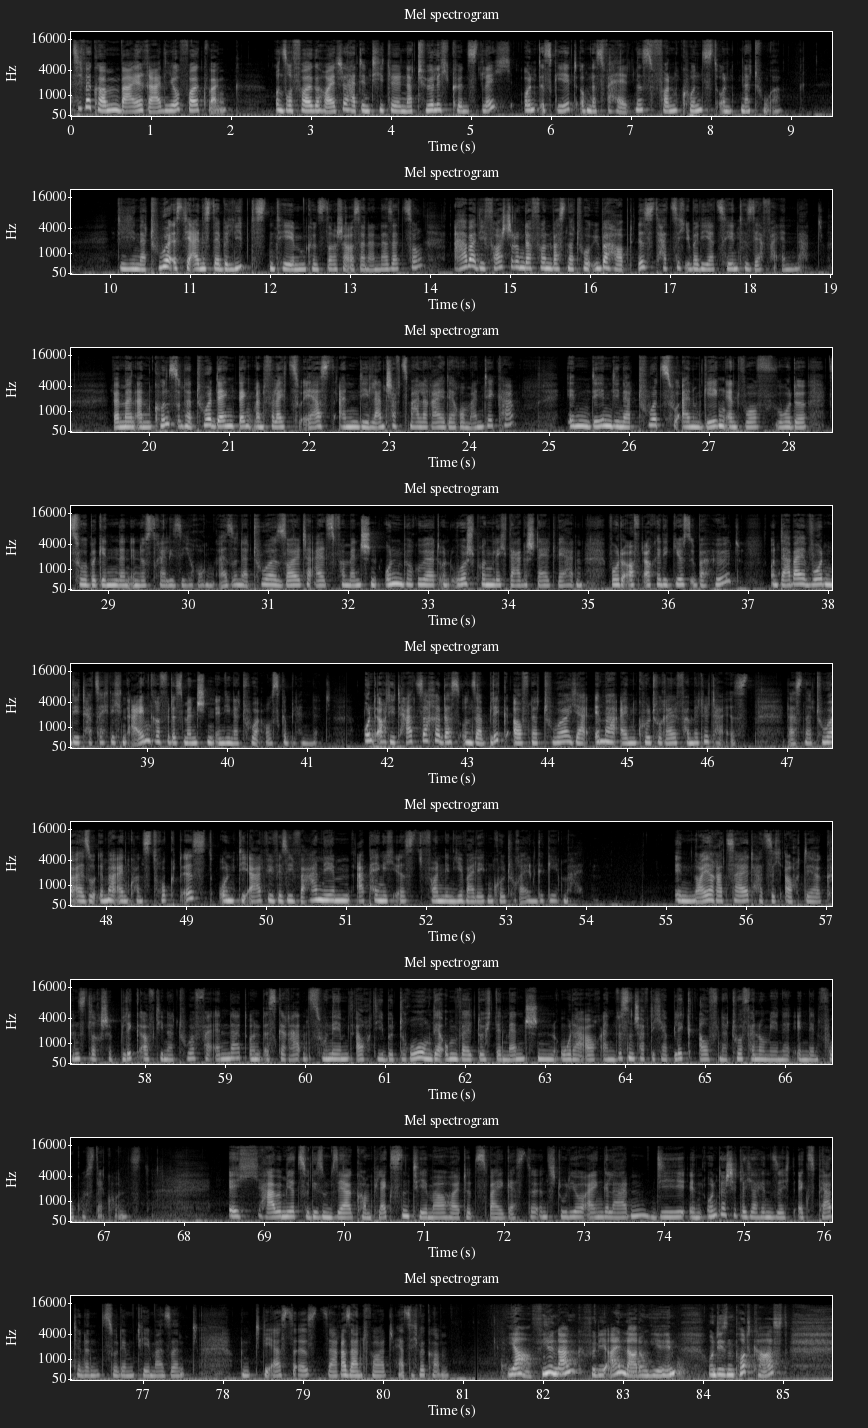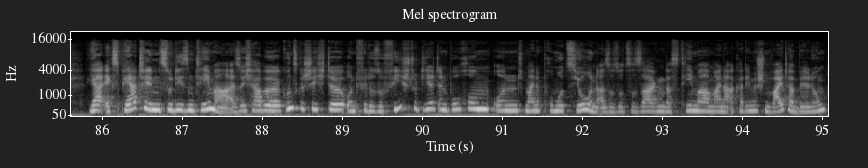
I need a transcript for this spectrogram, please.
Herzlich willkommen bei Radio Volkwang. Unsere Folge heute hat den Titel Natürlich künstlich und es geht um das Verhältnis von Kunst und Natur. Die Natur ist ja eines der beliebtesten Themen künstlerischer Auseinandersetzung, aber die Vorstellung davon, was Natur überhaupt ist, hat sich über die Jahrzehnte sehr verändert. Wenn man an Kunst und Natur denkt, denkt man vielleicht zuerst an die Landschaftsmalerei der Romantiker – in denen die Natur zu einem Gegenentwurf wurde zur beginnenden Industrialisierung. Also Natur sollte als vom Menschen unberührt und ursprünglich dargestellt werden, wurde oft auch religiös überhöht und dabei wurden die tatsächlichen Eingriffe des Menschen in die Natur ausgeblendet. Und auch die Tatsache, dass unser Blick auf Natur ja immer ein kulturell vermittelter ist. Dass Natur also immer ein Konstrukt ist und die Art, wie wir sie wahrnehmen, abhängig ist von den jeweiligen kulturellen Gegebenheiten. In neuerer Zeit hat sich auch der künstlerische Blick auf die Natur verändert und es geraten zunehmend auch die Bedrohung der Umwelt durch den Menschen oder auch ein wissenschaftlicher Blick auf Naturphänomene in den Fokus der Kunst. Ich habe mir zu diesem sehr komplexen Thema heute zwei Gäste ins Studio eingeladen, die in unterschiedlicher Hinsicht Expertinnen zu dem Thema sind. Und die erste ist Sarah Sandfort. Herzlich willkommen. Ja, vielen Dank für die Einladung hierhin und diesen Podcast. Ja, Expertin zu diesem Thema. Also ich habe Kunstgeschichte und Philosophie studiert in Bochum und meine Promotion, also sozusagen das Thema meiner akademischen Weiterbildung,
